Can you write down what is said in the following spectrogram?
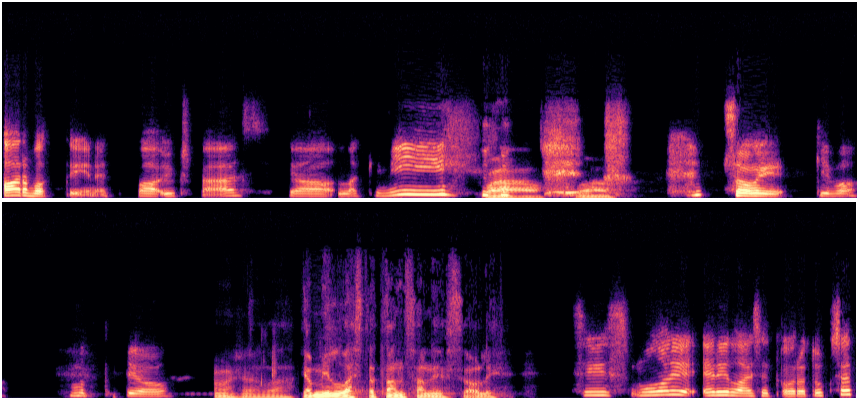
arvottiin, että vaan yksi pääsi. Ja lucky me. wow, wow. se oli kiva. Mutta joo. Ja millaista Tansaniassa oli? Siis mulla oli erilaiset odotukset.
